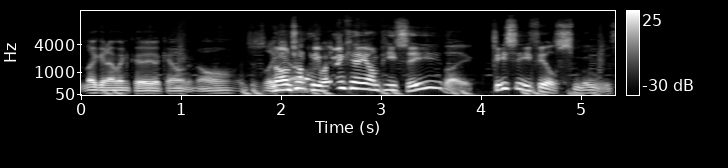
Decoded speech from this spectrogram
like an MNK account and all. It's just like. no, I'm telling you, MK on PC, like, PC feels smooth.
